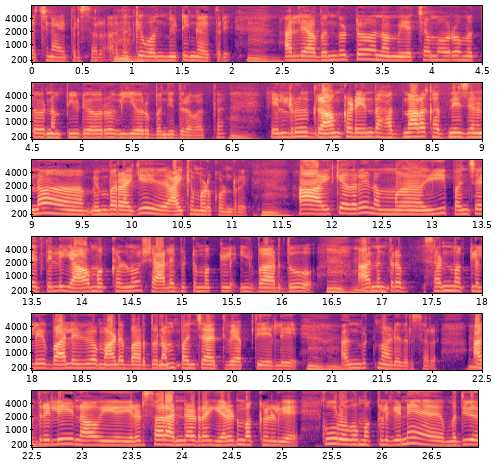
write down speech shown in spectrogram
ರಚನೆ ಆಯ್ತ್ರಿ ರೀ ಸರ್. ಅದಕ್ಕೆ ಒಂದು ಮೀಟಿಂಗ್ ಆಯ್ತು ರೀ ಅಲ್ಲಿ ಆ ಬಂದ್ಬಿಟ್ಟು ನಮ್ಮ ಎಚ್ ಎಂ ಅವರು ಮತ್ತು ನಮ್ಮ ಪಿ ಡಿ ಅವರು ವಿ ಅವರು ಬಂದಿದ್ರು ಅವತ್ತು. ಎಲ್ಲರೂ ಗ್ರಾಮ ಕಡೆಯಿಂದ ಹದಿನಾಲ್ಕು ಹದಿನೈದು ಜನ ಮೆಂಬರ್ ಆಗಿ ಆಯ್ಕೆ ಮಾಡ್ಕೊಂಡ್ರಿ. ಆ ಆಯ್ಕೆ ಆದರೆ ನಮ್ಮ ಈ ಪಂಚಾಯತಿಯಲ್ಲಿ ಯಾವ ಮಕ್ಕಳನ್ನು ಶಾಲೆ ಬಿಟ್ಟು ಮಕ್ಕಳು ಇರಬಾರ್ದು. ಆ ನಂತರ ಸಣ್ಣ ಮಕ್ಕಳಲ್ಲಿ ಬಾಲ್ಯ ವಿವಾಹ ಮಾಡಬಾರ್ದು ನಮ್ಮ ಪಂಚಾಯತ್ ವ್ಯಾಪ್ತಿಯಲ್ಲಿ ಅಂದ್ಬಿಟ್ಟು ಮಾಡಿದ್ರು ಸರ್. ಅದರಲ್ಲಿ ನಾವು ಎರಡ್ ಸಾವಿರ ಹನ್ನೆರಡರಾಗ ಎರಡು ಮಕ್ಕಳಿಗೆ ಸ್ಕೂಲ್ ಹೋಗೋ ಮಕ್ಕಳಿಗೆನೆ ಮದುವೆ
